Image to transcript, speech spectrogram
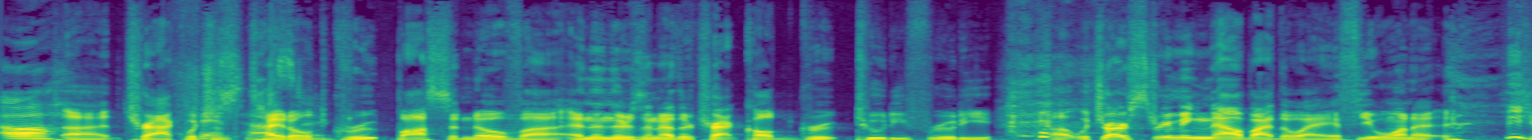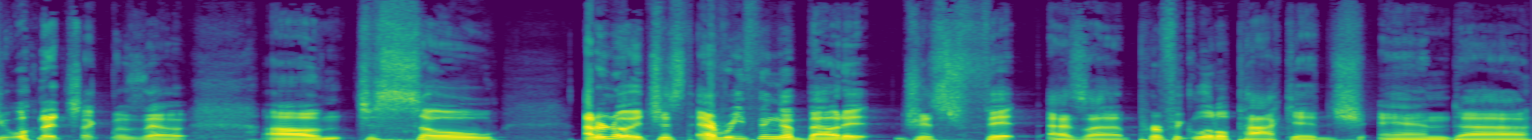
Oh, uh, track, which is titled Groot Bossa Nova, and then there's another track called Groot Tutti Frutti, uh, which are streaming now, by the way. If you want to, you want to check this out. Um, just so I don't know, it just everything about it just fit as a perfect little package, and uh,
